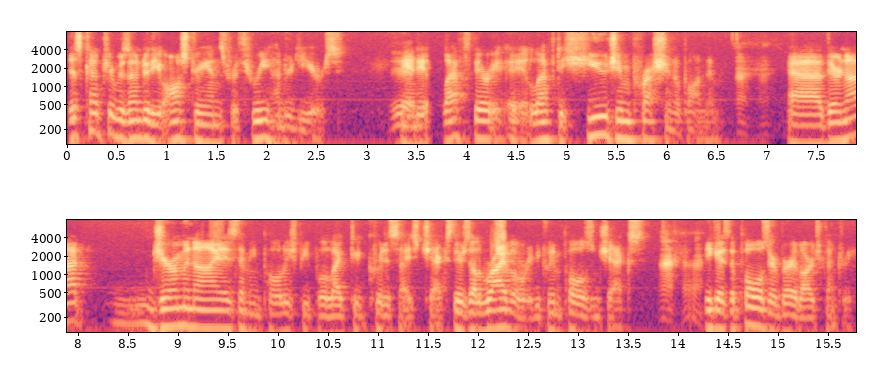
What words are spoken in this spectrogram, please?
This country was under the Austrians for 300 years, Yeah. and it left their it left a huge impression upon them. Uh-huh. Uh, they're not Germanized. I mean, Polish people like to criticize Czechs. There's a rivalry between Poles and Czechs Uh-huh. because the Poles are a very large country,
